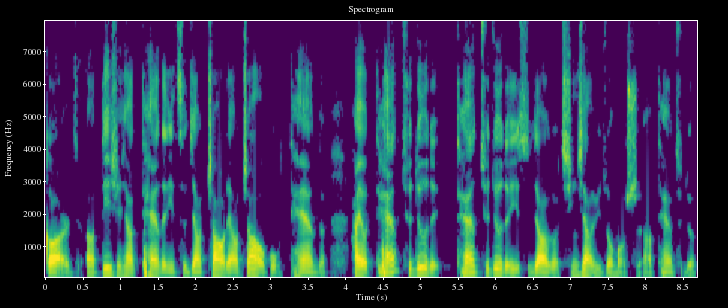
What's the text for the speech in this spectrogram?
guard 啊，D 选项 tend 的意思叫照料、照顾 tend，还有 tend to do 的 tend to do 的意思叫做倾向于做某事啊，tend to do。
